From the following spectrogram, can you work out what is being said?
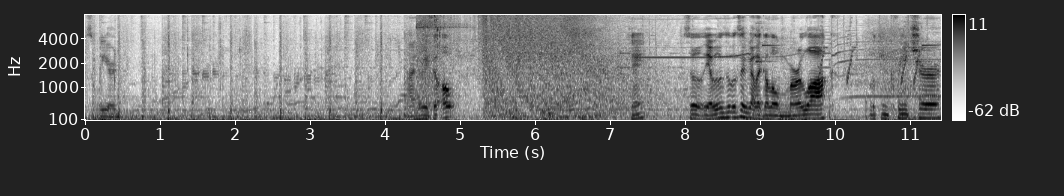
It's weird. Alright, here we go. Oh! Okay. So, yeah, it looks, it looks like we got like a little Murloc looking creature.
